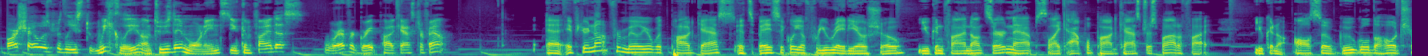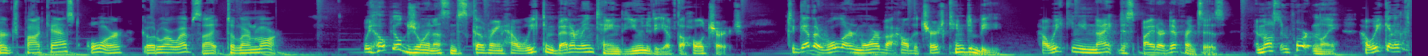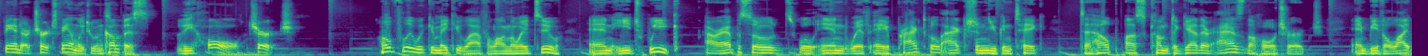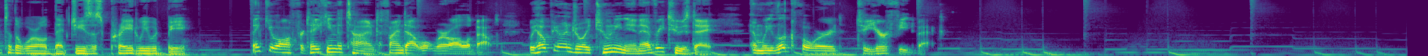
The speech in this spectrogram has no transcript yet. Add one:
Our show is released weekly on Tuesday mornings. You can find us wherever great podcasts are found. Uh, if you're not familiar with podcasts, it's basically a free radio show you can find on certain apps like Apple Podcast or Spotify. You can also Google the Whole Church Podcast or go to our website to learn more. We hope you'll join us in discovering how we can better maintain the unity of the whole church. Together, we'll learn more about how the church came to be, how we can unite despite our differences, and most importantly, how we can expand our church family to encompass the whole church. Hopefully, we can make you laugh along the way too. And each week, our episodes will end with a practical action you can take to help us come together as the whole church and be the light to the world that Jesus prayed we would be. Thank you all for taking the time to find out what we're all about. We hope you enjoy tuning in every Tuesday, and we look forward to your feedback.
